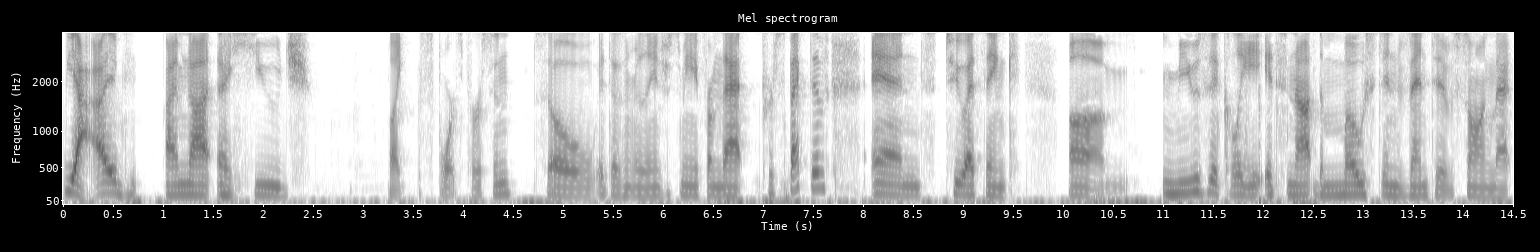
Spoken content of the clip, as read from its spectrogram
yeah, I I'm not a huge like sports person so it doesn't really interest me from that perspective. And two, I think um, musically, it's not the most inventive song that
